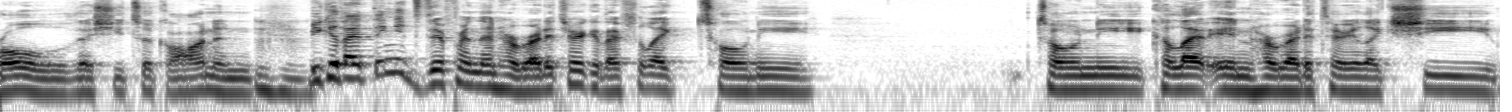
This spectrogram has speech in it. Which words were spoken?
role that she took on and Mm-hmm. because I think it's different than Hereditary because I feel like Tony Toni Collette in Hereditary like she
